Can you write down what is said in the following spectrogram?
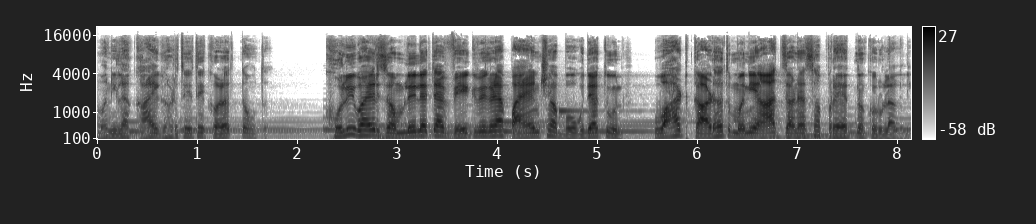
मनीला काय घडते ते कळत नव्हतं. खोलीबाहेर जमलेल्या त्या वेगवेगळ्या पायांच्या बोगद्यातून वाट काढत मनी आत जाण्याचा प्रयत्न करू लागली.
